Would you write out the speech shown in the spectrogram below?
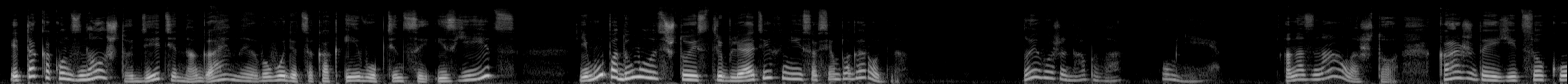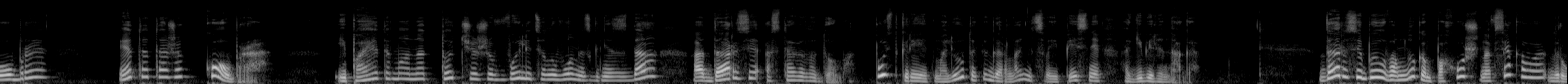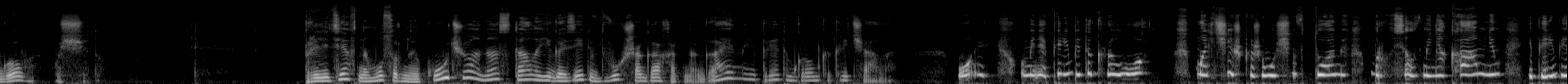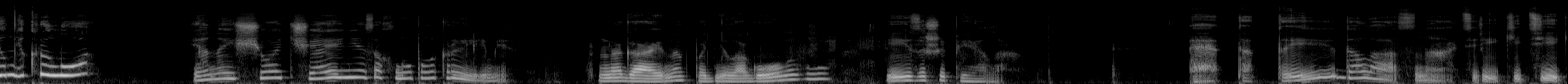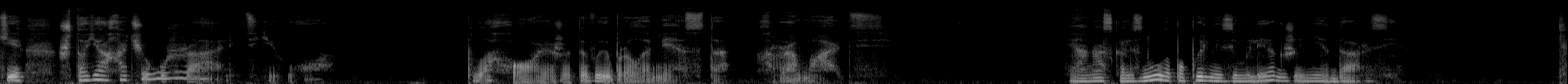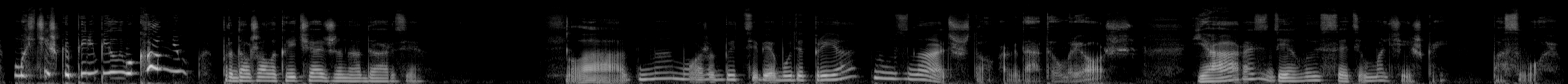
И так как он знал, что дети нагайные выводятся, как и его птенцы, из яиц, ему подумалось, что истреблять их не совсем благородно. Но его жена была умнее. Она знала, что каждое яйцо кобры – это та же кобра. И поэтому она тотчас же вылетела вон из гнезда, а Дарзи оставила дома. Пусть греет малюток и горланит свои песни о гибели Нага. Дарзи был во многом похож на всякого другого мужчину. Прилетев на мусорную кучу, она стала ягозить в двух шагах от Нагайны и при этом громко кричала. Ой, у меня перебито крыло. Мальчишка, живущий в доме, бросил в меня камнем и перебил мне крыло. И она еще отчаяннее захлопала крыльями. Нагайна подняла голову и зашипела. «Это ты дала знать Рики-Тики, что я хочу ужалить его? Плохое же ты выбрала место хромать!» И она скользнула по пыльной земле к жене Дарзи. «Мальчишка перебил его камнем!» продолжала кричать жена Дарзи. Ладно, может быть, тебе будет приятно узнать, что когда ты умрешь, я разделаюсь с этим мальчишкой по-своему.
